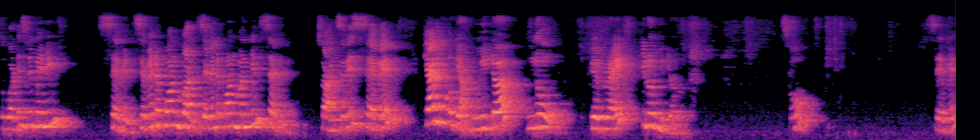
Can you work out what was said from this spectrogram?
so what is remaining seven seven upon one seven upon one mean seven so answer is seven क्या लिखोगे आप? Meter no you have write kilometer so seven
